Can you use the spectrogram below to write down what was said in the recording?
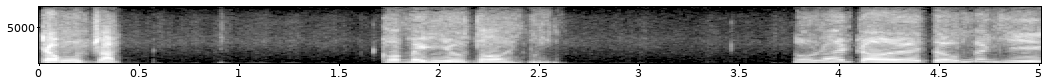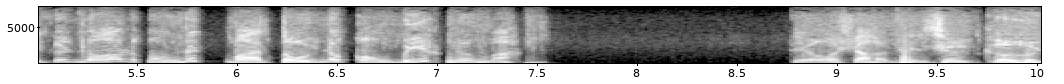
trong sạch. Có bấy nhiêu thôi. Tôi nói, trời ơi, tưởng cái gì, cái đó là con nít ba tuổi nó còn biết nữa mà. Thì ở sao thì sư cười.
